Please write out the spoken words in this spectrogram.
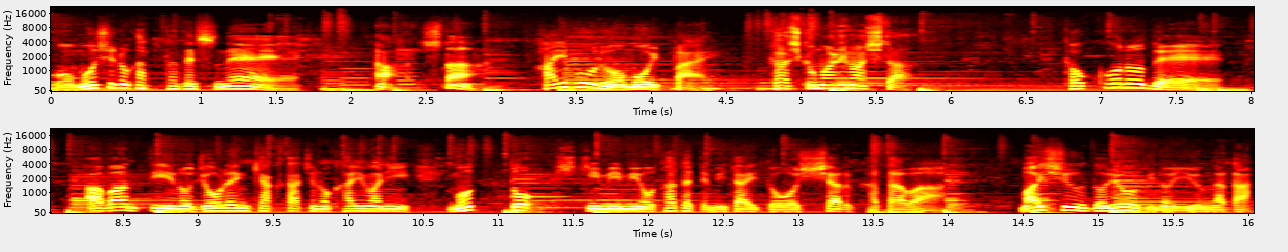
面白かったですね。あスタンハイボールをもう一杯。かしこまりました。ところでアバンティの常連客たちの会話にもっと聞き耳を立ててみたいとおっしゃる方は毎週土曜日の夕方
